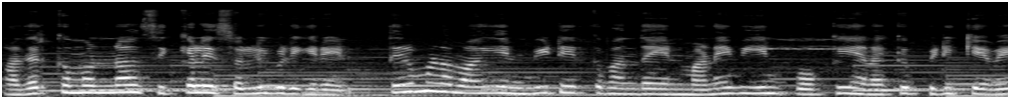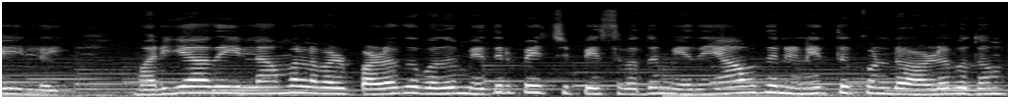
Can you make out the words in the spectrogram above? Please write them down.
அதற்கு முன்னால் சிக்கலை சொல்லிவிடுகிறேன். திருமணமாகி என் வீட்டிற்கு வந்த என் மனைவியின் போக்கு எனக்கு பிடிக்கவே இல்லை. மரியாதை இல்லாமல் அவள் பழகுவதும் எதிர்பேச்சு பேசுவதும் எதையாவது நினைத்து கொண்டு அழுவதும்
